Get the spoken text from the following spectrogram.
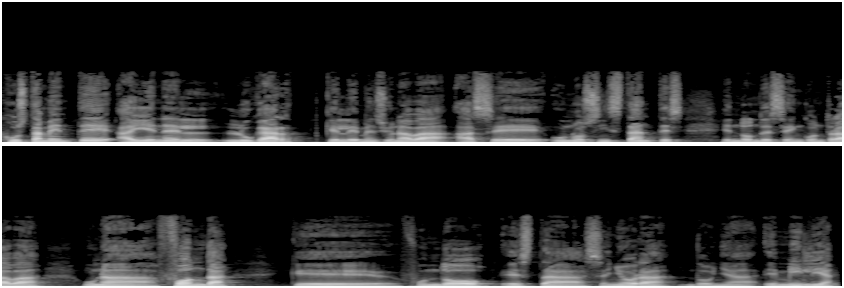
justamente ahí en el lugar que le mencionaba hace unos instantes, en donde se encontraba una fonda que fundó esta señora doña Emilia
